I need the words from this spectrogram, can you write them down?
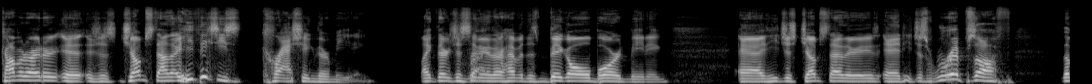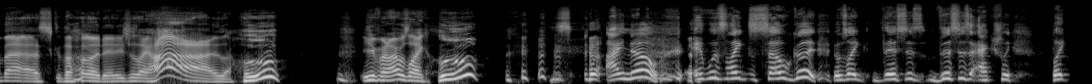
Kamen Rider uh, i- i- just jumps down there. He thinks he's crashing their meeting. Like they're just sitting Right. there having this big old board meeting. And he just jumps down there and he just rips off the mask, the hood, and he's just like, ha! Like, huh? Even I was like, huh? I know. It was like so good. It was like this is this is actually like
